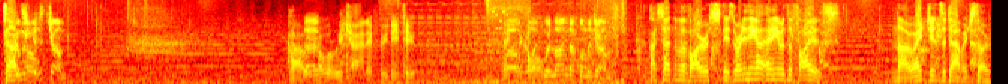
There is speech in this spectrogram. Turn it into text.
It's out. Can we just jump? Uh, we probably can if we need to. Make Well, the call. we're lined up on the jump. I sent them a virus. Is there anything at any of the fires? No, engines are damaged though.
